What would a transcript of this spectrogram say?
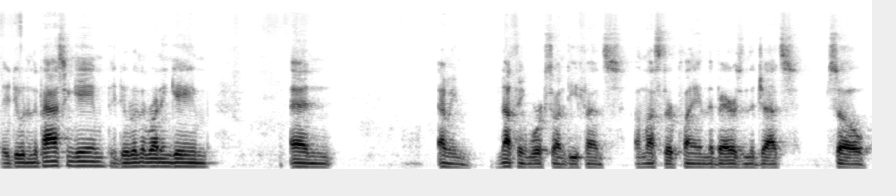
They do it in the passing game, they do it in the running game, and I mean nothing works on defense unless they're playing the Bears and the Jets. So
